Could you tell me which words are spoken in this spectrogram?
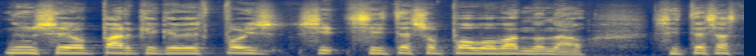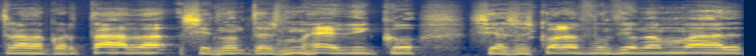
nun xeo parque que despois si, si tes o povo abandonado, si tes a estrada cortada, si non tes médico, si as escolas funcionan mal,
